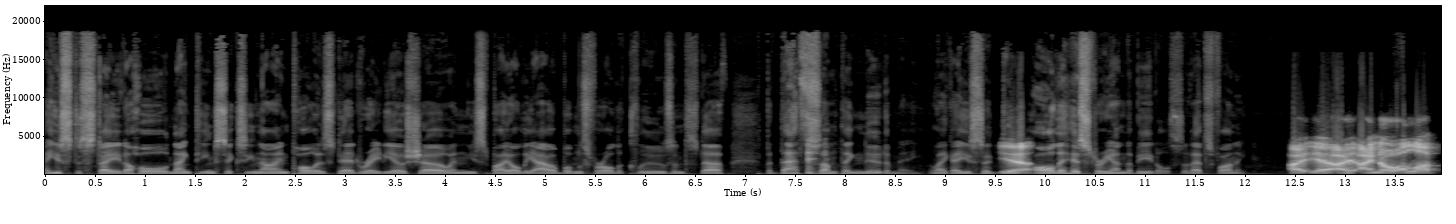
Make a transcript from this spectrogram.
I used to stay the whole 1969 Paul is Dead radio show and used to buy all the albums for all the clues and stuff. But that's something new to me. Like I used to do Yeah. all the history on the Beatles, so that's funny. I yeah, I, I know a lot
